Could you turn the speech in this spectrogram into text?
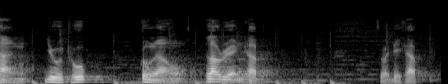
ทาง YouTube โกงเงาเล่าเรื่องครับ สวัสดีครับ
